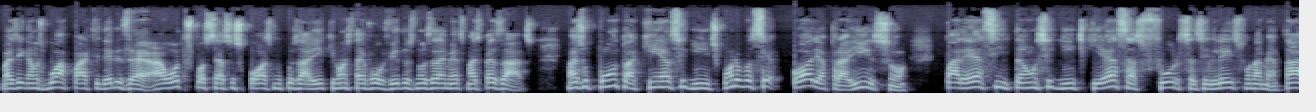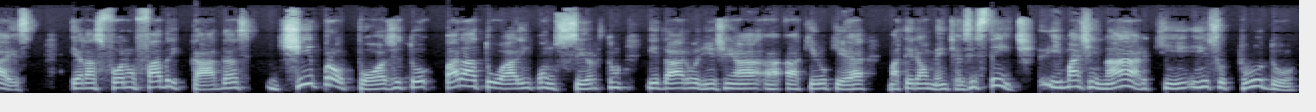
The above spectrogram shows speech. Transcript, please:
mas, digamos, boa parte deles é. Há outros processos cósmicos aí que vão estar envolvidos nos elementos mais pesados. Mas o ponto aqui é o seguinte: quando você olha para isso, parece então o seguinte, que essas forças e leis fundamentais elas foram fabricadas de propósito para atuar em concerto e dar origem aquilo que é materialmente existente. Imaginar que isso tudo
